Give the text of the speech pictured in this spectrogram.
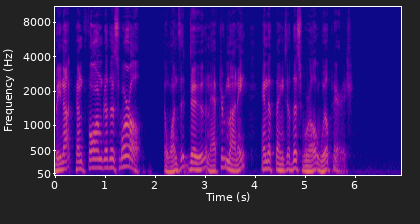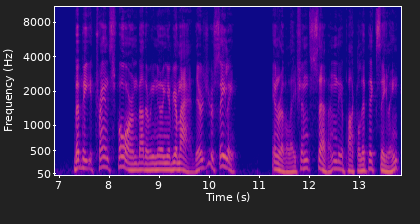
Be not conformed to this world. The ones that do and after money and the things of this world will perish. But be transformed by the renewing of your mind. There's your sealing in Revelation 7, the apocalyptic sealing,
